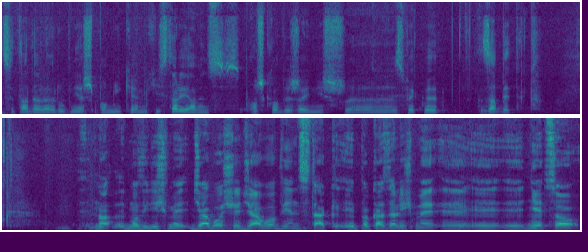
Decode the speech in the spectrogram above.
Cytadelę również pomnikiem historii, a więc oczko wyżej niż zwykły zabytek. No, mówiliśmy, działo się działo, więc tak, y, pokazaliśmy y, y, nieco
